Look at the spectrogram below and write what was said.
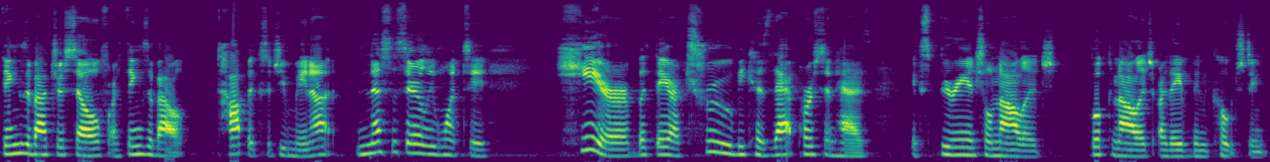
things about yourself or things about topics that you may not necessarily want to hear, but they are true because that person has experiential knowledge, book knowledge, or they've been coached. And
